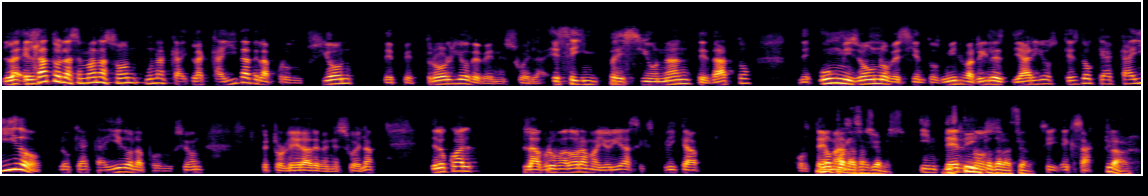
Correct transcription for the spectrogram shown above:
el dato de la semana son una, la caída de la producción de petróleo de Venezuela. Ese impresionante dato de 1.900.000 barriles diarios, que es lo que ha caído, lo que ha caído la producción petrolera de Venezuela, de lo cual la abrumadora mayoría se explica por temas no por las sanciones, internos de las sanciones. Sí, exacto. Claro.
